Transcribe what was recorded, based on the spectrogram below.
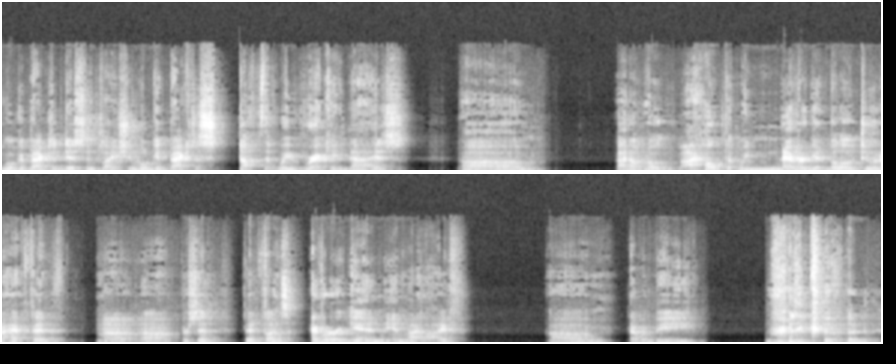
we'll get back to disinflation. We'll get back to stuff that we recognize um, I don't know. I hope that we never get below two and a half Fed uh, uh, percent Fed funds ever again in my life. Um, that would be really good.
